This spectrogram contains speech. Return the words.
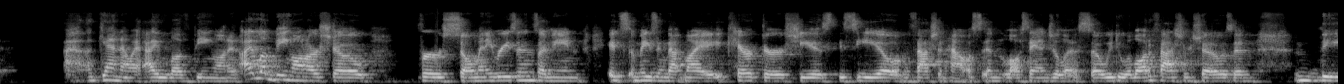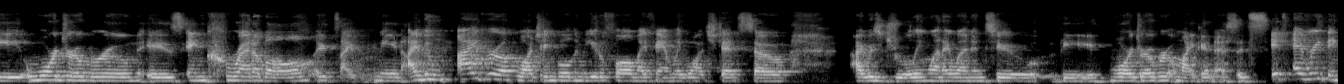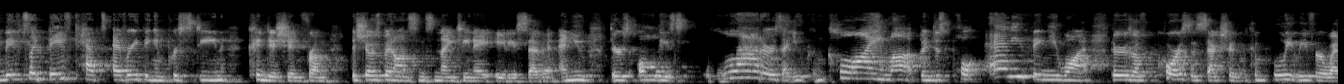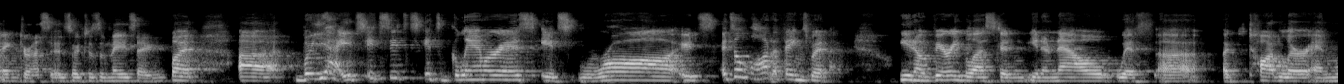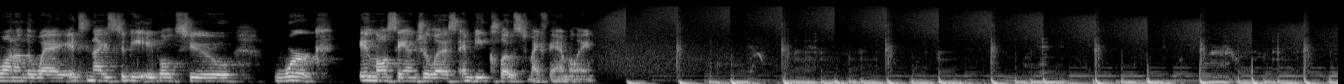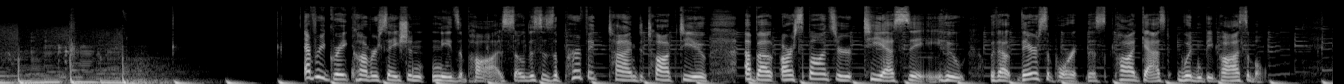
uh, again now I, I love being on it i love being on our show for so many reasons. I mean, it's amazing that my character, she is the CEO of a fashion house in Los Angeles. So we do a lot of fashion shows and the wardrobe room is incredible. It's I mean, I've been I grew up watching Bold and Beautiful. My family watched it. So I was drooling when I went into the wardrobe. Oh my goodness, it's it's everything. They've like they've kept everything in pristine condition from the show's been on since 1987, and you there's all these ladders that you can climb up and just pull anything you want. There's of course a section completely for wedding dresses, which is amazing. But uh, but yeah, it's it's it's it's glamorous. It's raw. It's it's a lot of things, but you know, very blessed. And, you know, now with uh, a toddler and one on the way, it's nice to be able to work in Los Angeles and be close to my family. Every great conversation needs a pause, so this is the perfect time to talk to you about our sponsor, TSC, who, without their support, this podcast wouldn't be possible.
